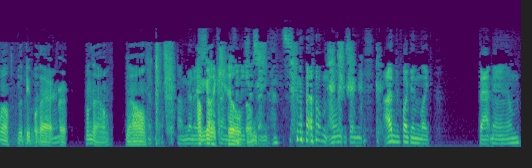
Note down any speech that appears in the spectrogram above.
well, the people people are that littering? are well no. No. I'm gonna. I'm gonna kill them. sentence. I don't know. Like, I'd fucking like Batman him.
